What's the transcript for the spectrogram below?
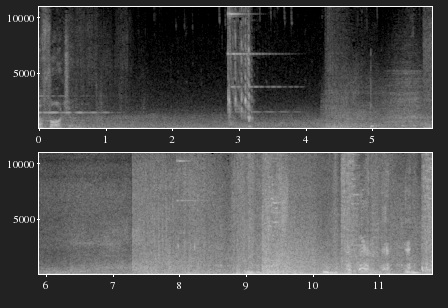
Of fortune.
